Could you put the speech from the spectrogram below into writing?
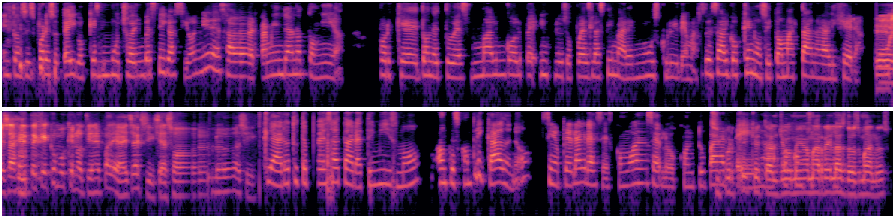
Entonces, por eso te digo que es mucho de investigación y de saber también de anatomía, porque donde tú ves mal un golpe, incluso puedes lastimar el músculo y demás. Es algo que no se toma tan a la ligera. O esa gente que como que no tiene pareja y se asfixia solo así. Claro, tú te puedes atar a ti mismo, aunque es complicado, ¿no? Siempre la gracia es cómo hacerlo con tu Sí, pareja. porque qué tal yo me amarré las dos manos.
